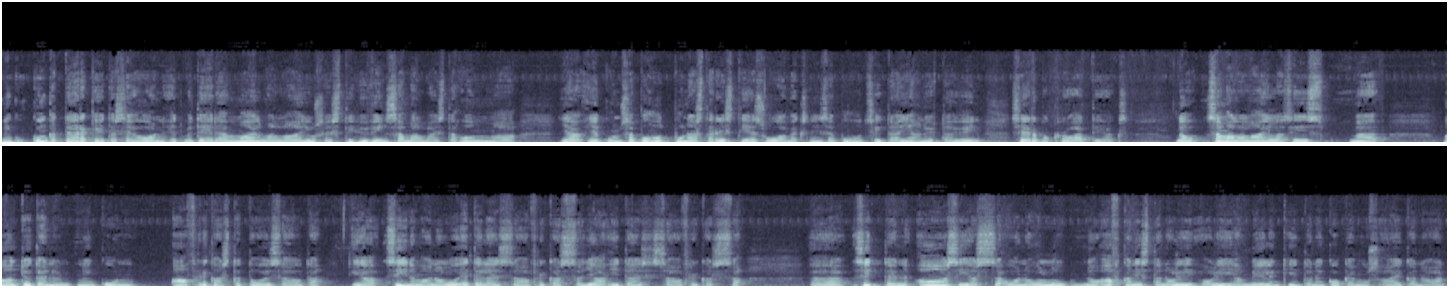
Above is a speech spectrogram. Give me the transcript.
niin kuin, kuinka tärkeää se on, että me tehdään maailmanlaajuisesti hyvin samanlaista hommaa. Ja, ja kun sä puhut punaista ristiä suomeksi, niin sä puhut sitä ihan yhtä hyvin serbokroatiaksi. No samalla lailla siis mä, mä oon tykännyt niin kuin Afrikasta toisaalta, ja siinä mä oon ollut Eteläisessä Afrikassa ja Itäisessä Afrikassa – sitten Aasiassa on ollut, no Afganistan oli, oli ihan mielenkiintoinen kokemus aikanaan,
